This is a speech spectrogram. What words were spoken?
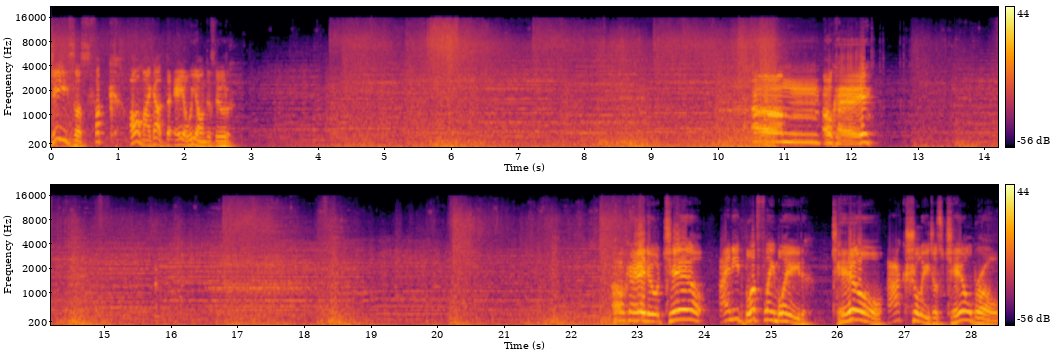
Jesus, fuck. Oh my god, the AoE on this dude. Um, okay. Okay, dude, chill. I need Blood Flame Blade. Chill. Actually, just chill, bro.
